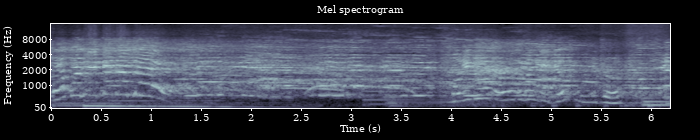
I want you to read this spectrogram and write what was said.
সকলোৱে মনিটৰত আৰু অকণমান দি দিয়ক মনিটৰত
